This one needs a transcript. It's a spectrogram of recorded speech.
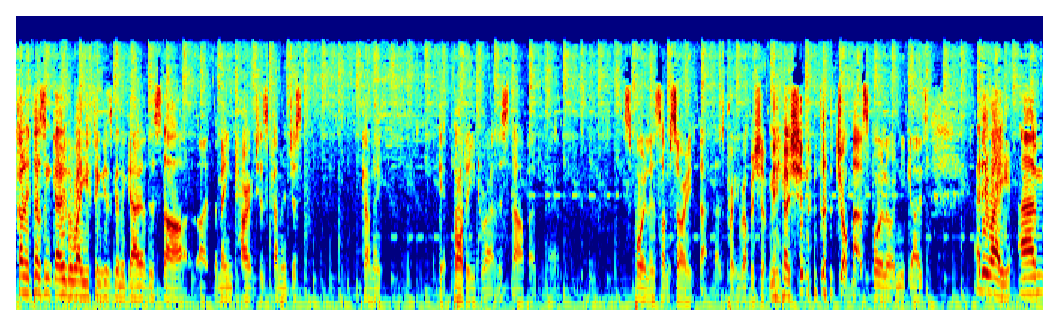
kind of doesn't go the way you think it's going to go at the start. Like the main characters kind of just kind of get bodied right at the start, but. Uh, spoilers. I'm sorry. That that's pretty rubbish of me. I shouldn't have dropped that spoiler on you guys. Anyway, um,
